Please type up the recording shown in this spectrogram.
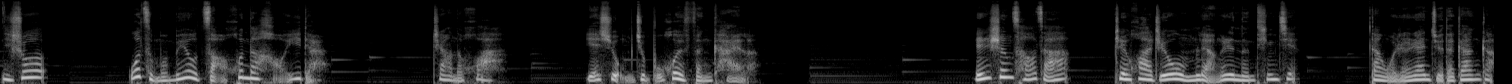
你说，我怎么没有早混得好一点？这样的话，也许我们就不会分开了。人声嘈杂，这话只有我们两个人能听见，但我仍然觉得尴尬。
